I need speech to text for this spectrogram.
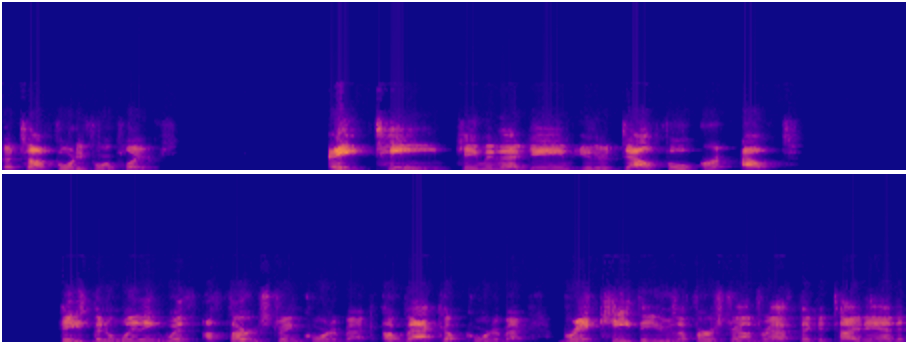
the top 44 players. 18 came into that game either doubtful or out. He's been winning with a third string quarterback, a backup quarterback. Brant Kuithe, who's a first round draft pick at tight end,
